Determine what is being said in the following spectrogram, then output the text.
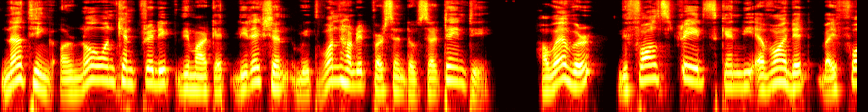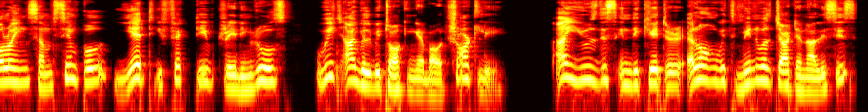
Nothing or no one can predict the market direction with 100% of certainty. However, the false trades can be avoided by following some simple yet effective trading rules which I will be talking about shortly. I use this indicator along with manual chart analysis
